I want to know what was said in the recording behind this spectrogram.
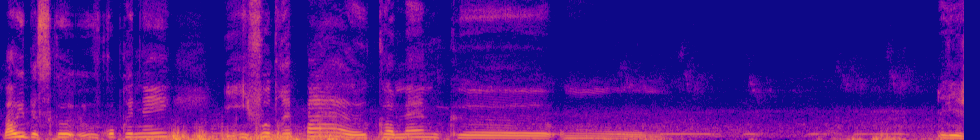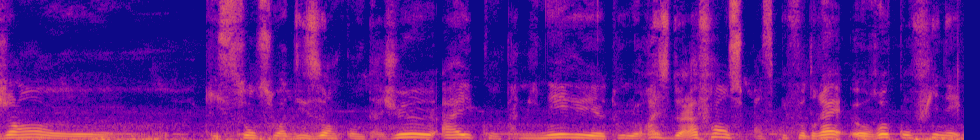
Bah oui, parce que vous comprenez, il ne faudrait pas euh, quand même que les gens euh, qui sont soi-disant contagieux aillent contaminer tout le reste de la France parce qu'il faudrait reconfiner.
